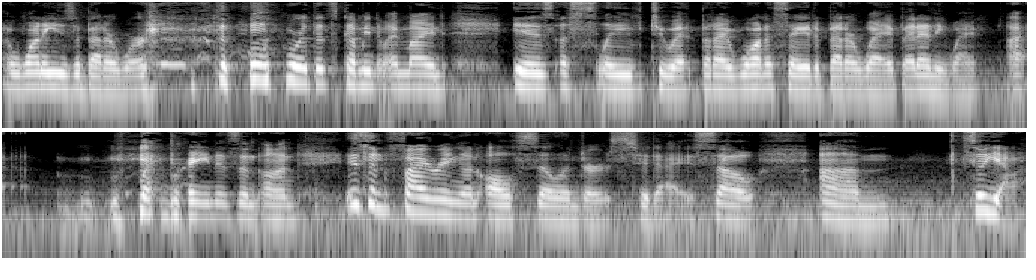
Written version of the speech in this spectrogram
I want to use a better word. the only word that's coming to my mind is a slave to it, but I want to say it a better way. But anyway, I, my brain isn't on isn't firing on all cylinders today. So um so yeah.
